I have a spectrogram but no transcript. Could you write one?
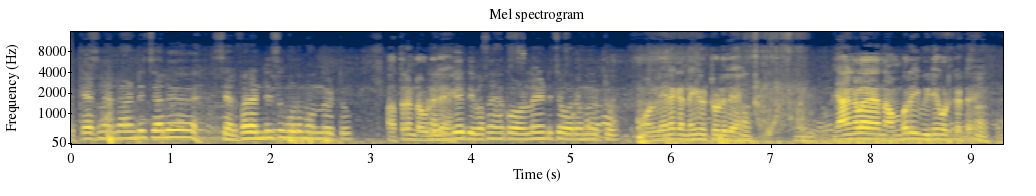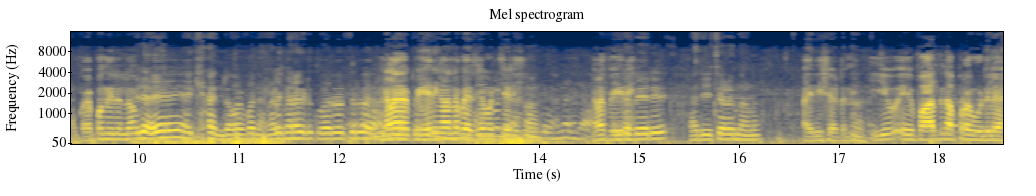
വെക്കേഷൻ അല്ലാണ്ട് വെച്ചാൽ ചിലപ്പോ രണ്ടു ദിവസം കൂടുമ്പോ ഒന്ന് കിട്ടും. അത്ര ഉണ്ടാവില്ലേ ദിവസം ഞങ്ങൾക്ക് ഓൺലൈനിൽ ചോരൊന്ന് കിട്ടും. ഓൺലൈനൊക്കെ ഉണ്ടെങ്കിൽ കിട്ടുള്ളൂല്ലേ ഞങ്ങളെ നമ്പർ ഈ വീഡിയോ കൊടുക്കട്ടെ. കുഴപ്പമൊന്നുമില്ലല്ലോ? ഞങ്ങളിങ്ങനെ ഓരോരുത്തർ നിങ്ങളെ പേര് ഞാൻ പരിചയപ്പെടുത്തിയാണ്. നിങ്ങളെ പേര്? പേര് ഹരീശ്വരൻ എന്നാണ്. ഹരീഷ് ഏട്ടന് ഈ പാലത്തിന്റെ അപ്പുറം വീടില്ലേ?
